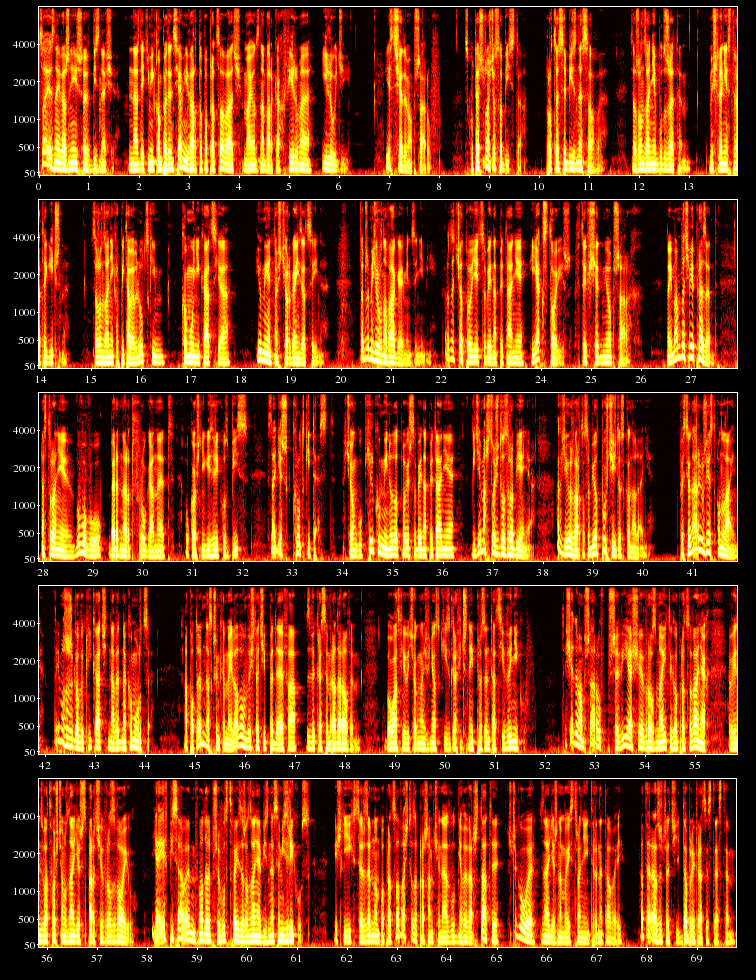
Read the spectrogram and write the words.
Co jest najważniejsze w biznesie? Nad jakimi kompetencjami warto popracować, mając na barkach firmę i ludzi? Jest siedem obszarów: skuteczność osobista, procesy biznesowe, zarządzanie budżetem, myślenie strategiczne, zarządzanie kapitałem ludzkim, komunikacja i umiejętności organizacyjne. Dobrze mieć równowagę między nimi. Radzę Ci odpowiedzieć sobie na pytanie, jak stoisz w tych siedmiu obszarach. No i mam dla Ciebie prezent. Na stronie www.bernardfruga.net ukośnik Isricus bis znajdziesz krótki test. W ciągu kilku minut odpowiesz sobie na pytanie, gdzie masz coś do zrobienia, a gdzie już warto sobie odpuścić doskonalenie. Kwestionariusz jest online, no i możesz go wyklikać nawet na komórce. A potem na skrzynkę mailową wyślę Ci PDF-a z wykresem radarowym, bo łatwiej wyciągnąć wnioski z graficznej prezentacji wyników. Te siedem obszarów przewija się w rozmaitych opracowaniach, a więc z łatwością znajdziesz wsparcie w rozwoju. Ja je wpisałem w model przywództwa i zarządzania biznesem Izricus. Jeśli chcesz ze mną popracować, to zapraszam Cię na dwudniowe warsztaty. Szczegóły znajdziesz na mojej stronie internetowej. A teraz życzę Ci dobrej pracy z testem.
